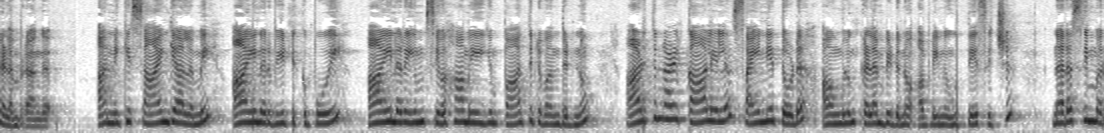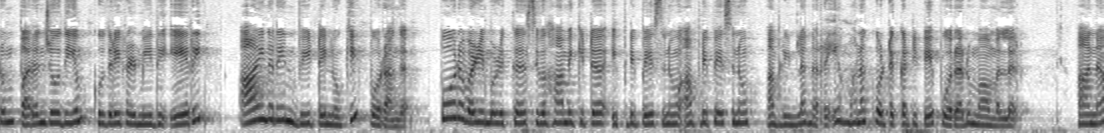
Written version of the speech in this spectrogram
கிளம்புறாங்க. அன்னைக்கு சாயங்காலமே ஆயனர் வீட்டுக்கு போய் ஆயனரையும் சிவகாமியையும் பார்த்துட்டு வந்துடணும். அடுத்த நாள் காலையில் சைன்யத்தோட அவங்களும் கிளம்பிடணும் அப்படின்னு உத்தேசித்து நரசிம்மரும் பரஞ்சோதியும் குதிரைகள் மீது ஏறி ஆயனரின் வீட்டை நோக்கி போகிறாங்க போகிற வழி முழுக்க சிவகாமி கிட்ட இப்படி பேசணும் அப்படி பேசணும் அப்படின்லாம் நிறைய மனக்கோட்டை கட்டிட்டே போகிறாரு மாமல்லர். ஆனா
